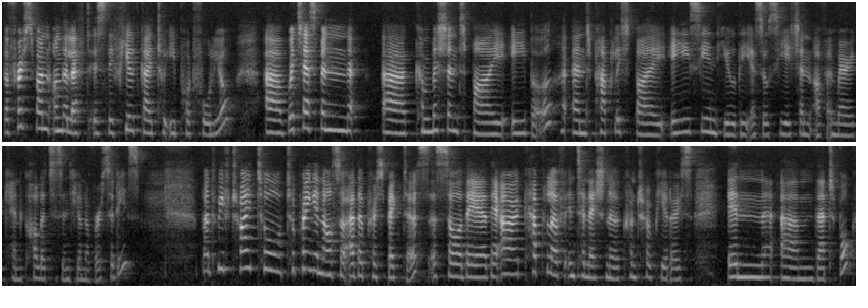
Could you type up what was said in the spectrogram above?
The first one on the left is the Field Guide to ePortfolio, uh, which has been uh, commissioned by AAEEBL and published by AAC&U, the Association of American Colleges and Universities. But we've tried to, to bring in also other perspectives. So there, there are a couple of international contributors in um, that book.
